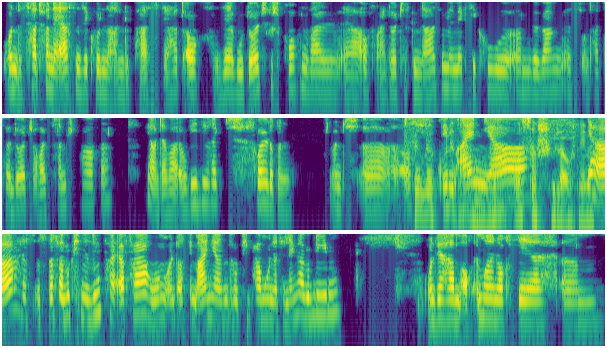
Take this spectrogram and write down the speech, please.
Und es hat von der ersten Sekunde angepasst. Er hat auch sehr gut Deutsch gesprochen, weil er auf ein deutsches Gymnasium in Mexiko ähm, gegangen ist und hatte Deutsch auch als Fremdsprache. Ja, und er war irgendwie direkt voll drin. Und äh, aus dem Erfahrung, einen ne? Jahr. Austauschschüler aufnehmen. Ja, das, ist, das war wirklich eine super Erfahrung. Und aus dem einen Jahr sind wir wirklich ein paar Monate länger geblieben. Und wir haben auch immer noch sehr ähm,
